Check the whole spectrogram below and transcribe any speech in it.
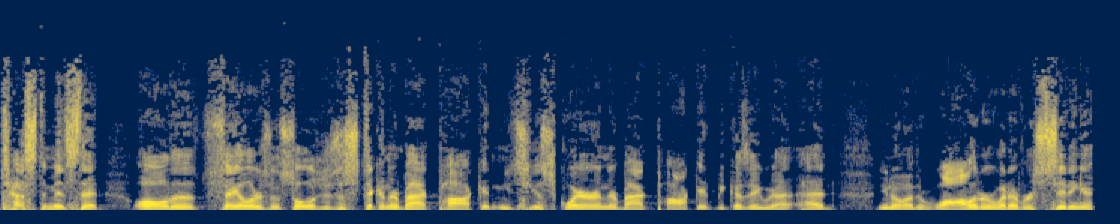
testaments that all the sailors and soldiers would stick in their back pocket, and you'd see a square in their back pocket because they had, you know, their wallet or whatever sitting. In.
